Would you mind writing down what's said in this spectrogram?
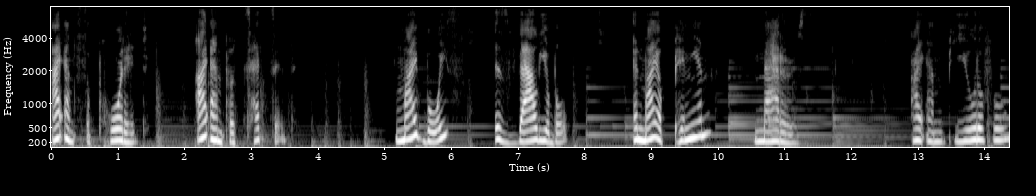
I am supported. I am protected. My voice is valuable, and my opinion matters. I am beautiful.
